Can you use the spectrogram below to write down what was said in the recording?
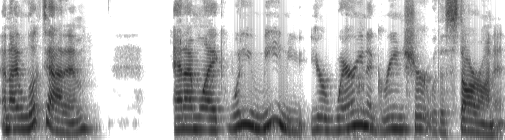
And I looked at him and I'm like, "What do you mean you're wearing a green shirt with a star on it?"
